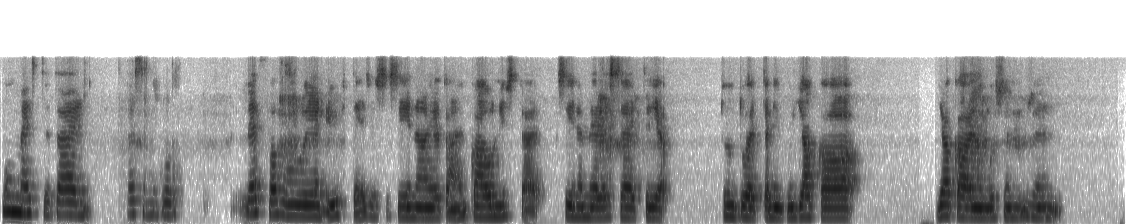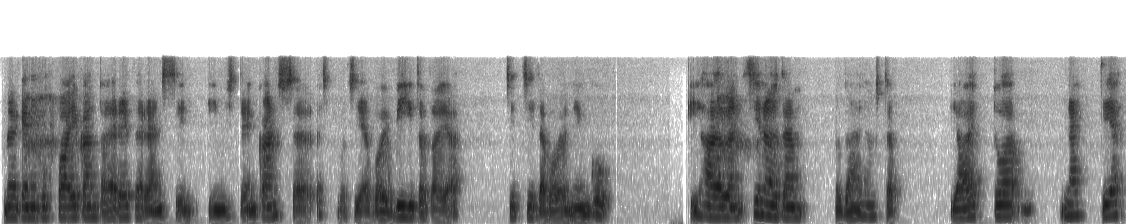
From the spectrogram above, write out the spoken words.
mun mielestä jotain tässä niin kuin leffahullujen yhteisössä siinä on jotain kaunista siinä mielessä, että ja, tuntuu, että niin kuin jakaa, jakaa jonkun semmoisen melkein niin kuin paikan tai referenssin ihmisten kanssa, ja siihen voi viitata ja sitten sitä voi niin kuin ihailla. Siinä on jotain, jotain semmoista jaettua nättiä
